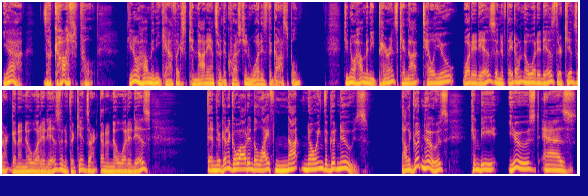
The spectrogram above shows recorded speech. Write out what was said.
Yeah, the gospel. Do you know how many Catholics cannot answer the question, what is the gospel? Do you know how many parents cannot tell you what it is? And if they don't know what it is, their kids aren't going to know what it is. And if their kids aren't going to know what it is, then they're going to go out into life not knowing the good news. Now, the good news can be used as,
